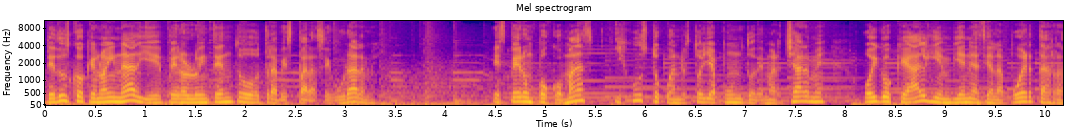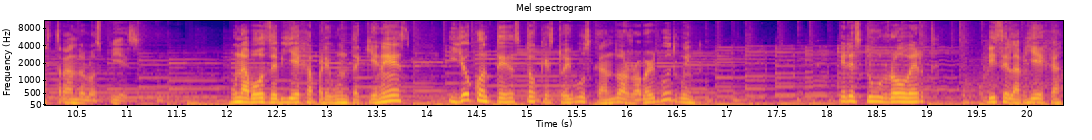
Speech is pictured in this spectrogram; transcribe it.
Deduzco que no hay nadie, pero lo intento otra vez para asegurarme. Espero un poco más y justo cuando estoy a punto de marcharme, oigo que alguien viene hacia la puerta arrastrando los pies. Una voz de vieja pregunta quién es y yo contesto que estoy buscando a Robert Goodwin. ¿Eres tú, Robert? dice la vieja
